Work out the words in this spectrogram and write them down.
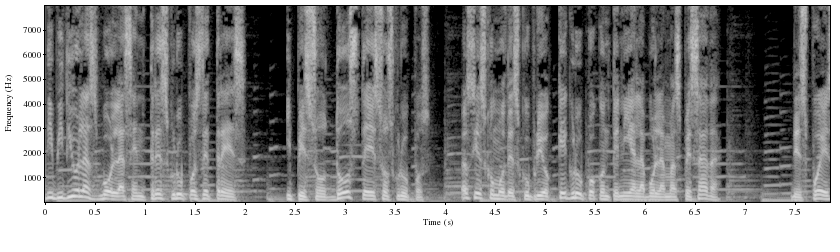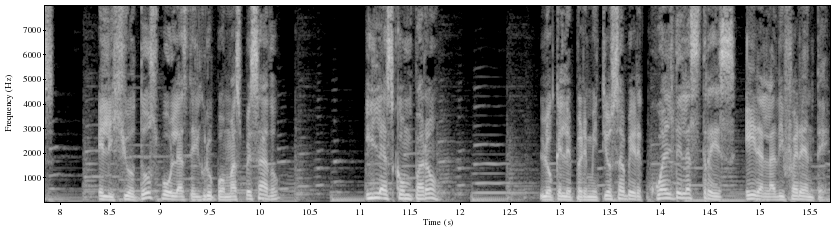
dividió las bolas en tres grupos de tres y pesó dos de esos grupos. Así es como descubrió qué grupo contenía la bola más pesada. Después, eligió dos bolas del grupo más pesado y las comparó, lo que le permitió saber cuál de las tres era la diferente.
